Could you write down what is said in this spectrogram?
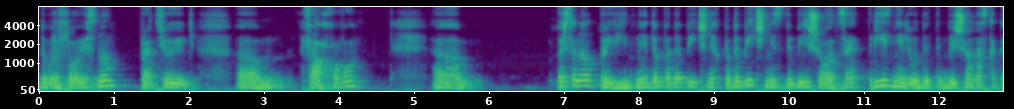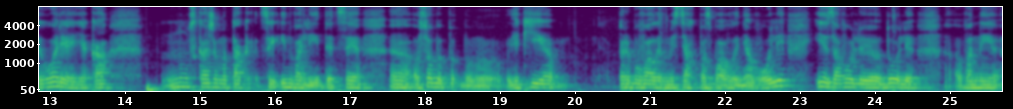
добросовісно, працюють ем, фахово. Персонал привітний до подопічних. Подопічні здебільшого це різні люди, тим більше у нас категорія, яка, ну скажімо так, це інваліди, це е, особи, які перебували в місцях позбавлення волі, і за волею долі е, вони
